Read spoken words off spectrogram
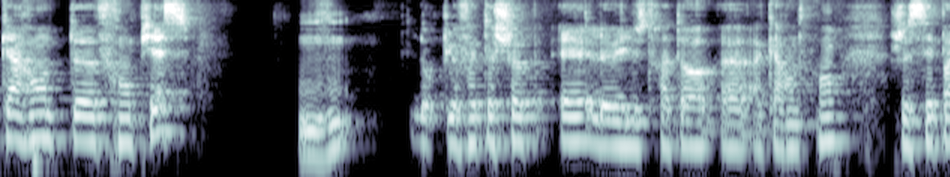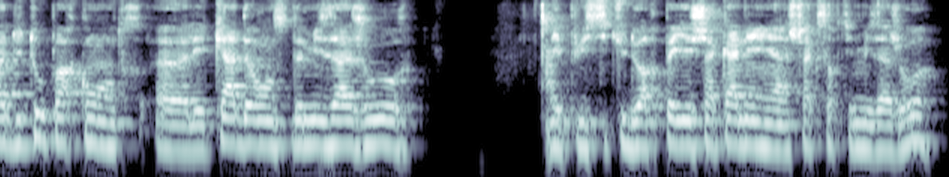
40 francs pièce. Mhm. Donc le Photoshop et le Illustrator à 40 francs. Je sais pas du tout par contre les cadences de mise à jour. Et puis si tu dois repayer chaque année à chaque sortie de mise à jour.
